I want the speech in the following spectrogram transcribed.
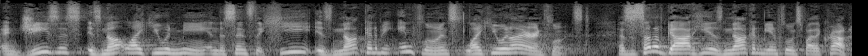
And Jesus is not like you and me in the sense that he is not going to be influenced like you and I are influenced. As the Son of God, he is not going to be influenced by the crowd.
